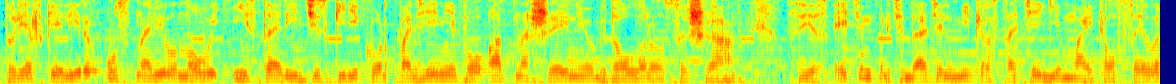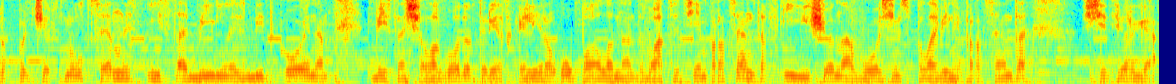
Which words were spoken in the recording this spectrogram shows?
Турецкая лира установила новый исторический рекорд падения по отношению к доллару США. В связи с этим председатель Руководитель микростратегии Майкл Сейлор подчеркнул ценность и стабильность биткоина. Ведь с начала года турецкая лира упала на 27% и еще на 8,5% с четверга.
